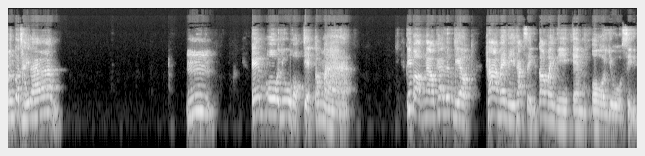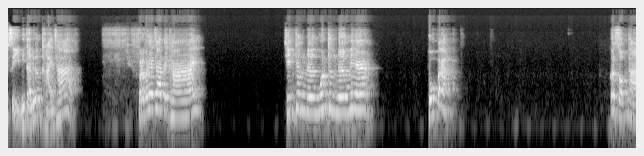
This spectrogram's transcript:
มึงก็ใช้ล้าน อืม MOU 67 ต้องมาพี่บอกเงาแค่เรื่องเดียว ถ้าไม่มีทักษิณก็ไม่มี MOU 44 มีแต่เรื่องขายชาติประเทศชาติไปขาย ชิ้นครึ่งหนึ่งวุ้นครึ่งหนึ่งนี่ไงถูกปะก็สมฐา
